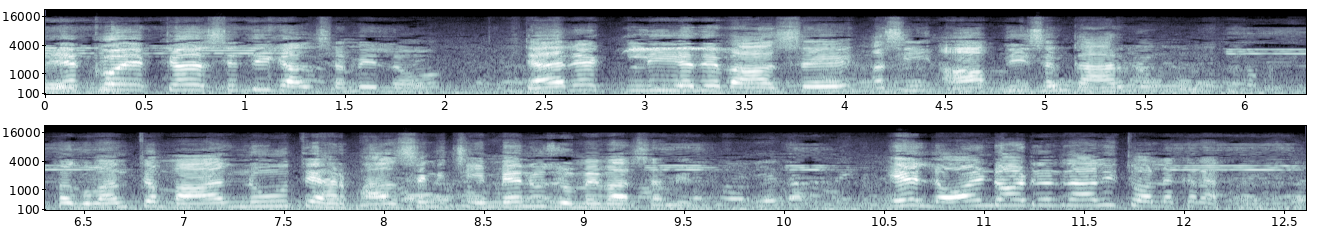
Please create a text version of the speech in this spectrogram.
ਦੇਖੋ ਇੱਕ ਸਿੱਧੀ ਗੱਲ ਸਮਝ ਲਓ ਡਾਇਰੈਕਟਲੀ ਇਹਦੇ ਵਾਸਤੇ ਅਸੀਂ ਆਪ ਦੀ ਸਰਕਾਰ ਨੂੰ, ਭਗਵੰਤ ਮਾਨ ਨੂੰ ਤੇ ਹਰਪਾਲ ਸਿੰਘ ਚੀਮੇ ਨੂੰ ਜ਼ਿੰਮੇਵਾਰ ਸਮਝਦੇ ਇਹ ਲਾਅ ਐਂਡ ਆਰਡਰ ਨਾਲ ਹੀ ਤਾਲੁਕ ਰੱਖਦਾ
